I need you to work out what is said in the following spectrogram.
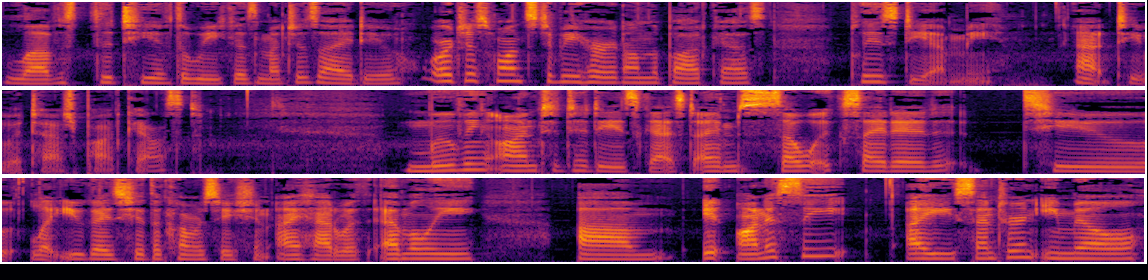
loves the tea of the week as much as I do, or just wants to be heard on the podcast, please DM me at Tea with Tash podcast. Moving on to today's guest, I'm so excited to let you guys hear the conversation I had with Emily. Um, it honestly, I sent her an email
